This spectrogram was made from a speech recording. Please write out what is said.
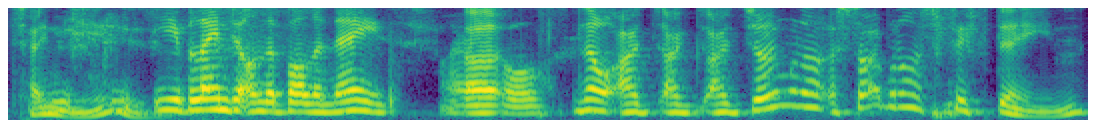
ten years. You blamed it on the bolognese, if I Uh, no, I, I I joined when I, I started when I was fifteen,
